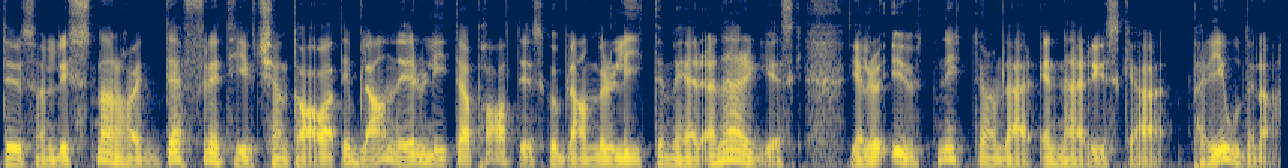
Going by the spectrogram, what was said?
Du som lyssnar har ju definitivt känt av att ibland är du lite apatisk och ibland är du lite mer energisk. Det gäller att utnyttja de där energiska perioderna.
